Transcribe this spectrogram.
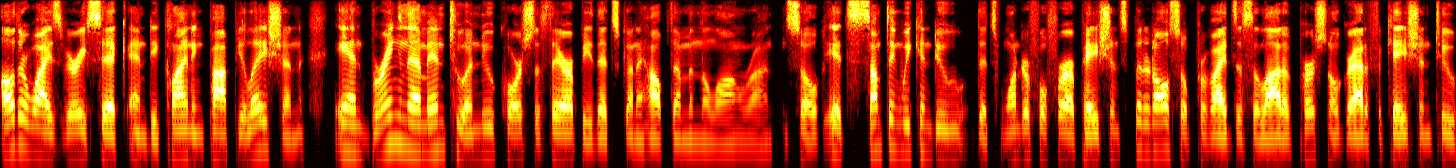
otherwise very sick and declining population and bring them into a new course of therapy that's going to help them in the long run. So it's something we can do that's wonderful for our patients, but it also provides us a lot of personal gratification to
